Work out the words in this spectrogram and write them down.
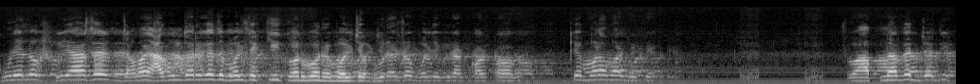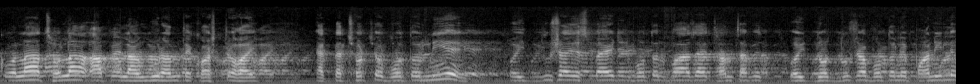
কুড়ে লোক শুয়ে আছে জামায় আগুন ধরে গেছে, বলছে, কি করব রে? বলছে, ঘুরে সব বলছে, বিরাট কষ্ট হবে। কে মরা মারবে কে? তো আপনাদের যদি কলা, ছোলা, আপেল, আঙ্গুর আনতে কষ্ট হয়, একটা ছোট্ট বোতল নিয়ে ওই দুশা স্প্রাইটের বোতল পাওয়া যায় থামসাপের ওই দুশা বোতলে পানিলে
